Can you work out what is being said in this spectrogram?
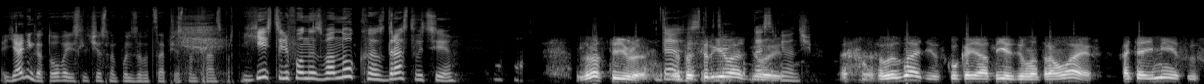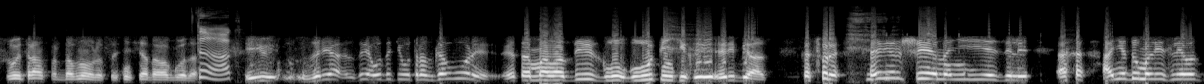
я не готова, если честно пользоваться общественным транспортом. Есть телефонный звонок. Здравствуйте. Здравствуйте, Юля. Да, Это Сергей Иванович да, Сергей Иванович. Вы знаете, сколько я отъездил на трамваях, хотя имею свой транспорт давно уже, с 80-го года. Так. И зря, зря вот эти вот разговоры, это молодых, глупеньких ребят, которые совершенно не ездили. Они думали, если вот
